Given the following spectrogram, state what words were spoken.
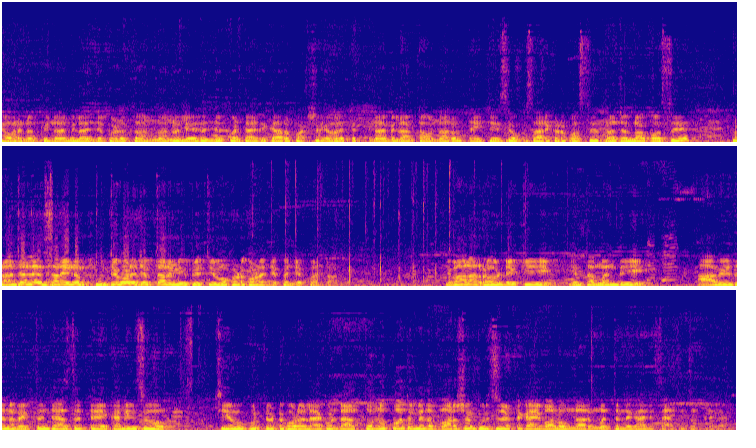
ఎవరైనా బినామీలు అని చెప్పి అడుగుతున్నాను. లేదని చెప్పంటే అధికార పక్షం ఎవరైతే బినామీలు అంటా ఉన్నారో దయచేసి ఒకసారి ఇక్కడికి వస్తే ప్రజల్లోకి వస్తే ప్రజలే సరైన బుద్ధి కూడా చెప్తారు మీ ప్రతి ఒక్కడు కూడా అని చెప్పని చెప్పంటాను ఇవాళ రోడ్డెక్కి ఇంతమంది ఆవేదన వ్యక్తం చేస్తుంటే కనీసం చీమ కుట్టినట్టు కూడా లేకుండా తున్నపోత మీద వర్షం కురిసినట్టుగా ఇవాళ ఉన్నారు మంత్రులు కానీ శాసనసభ్యులు కానీ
